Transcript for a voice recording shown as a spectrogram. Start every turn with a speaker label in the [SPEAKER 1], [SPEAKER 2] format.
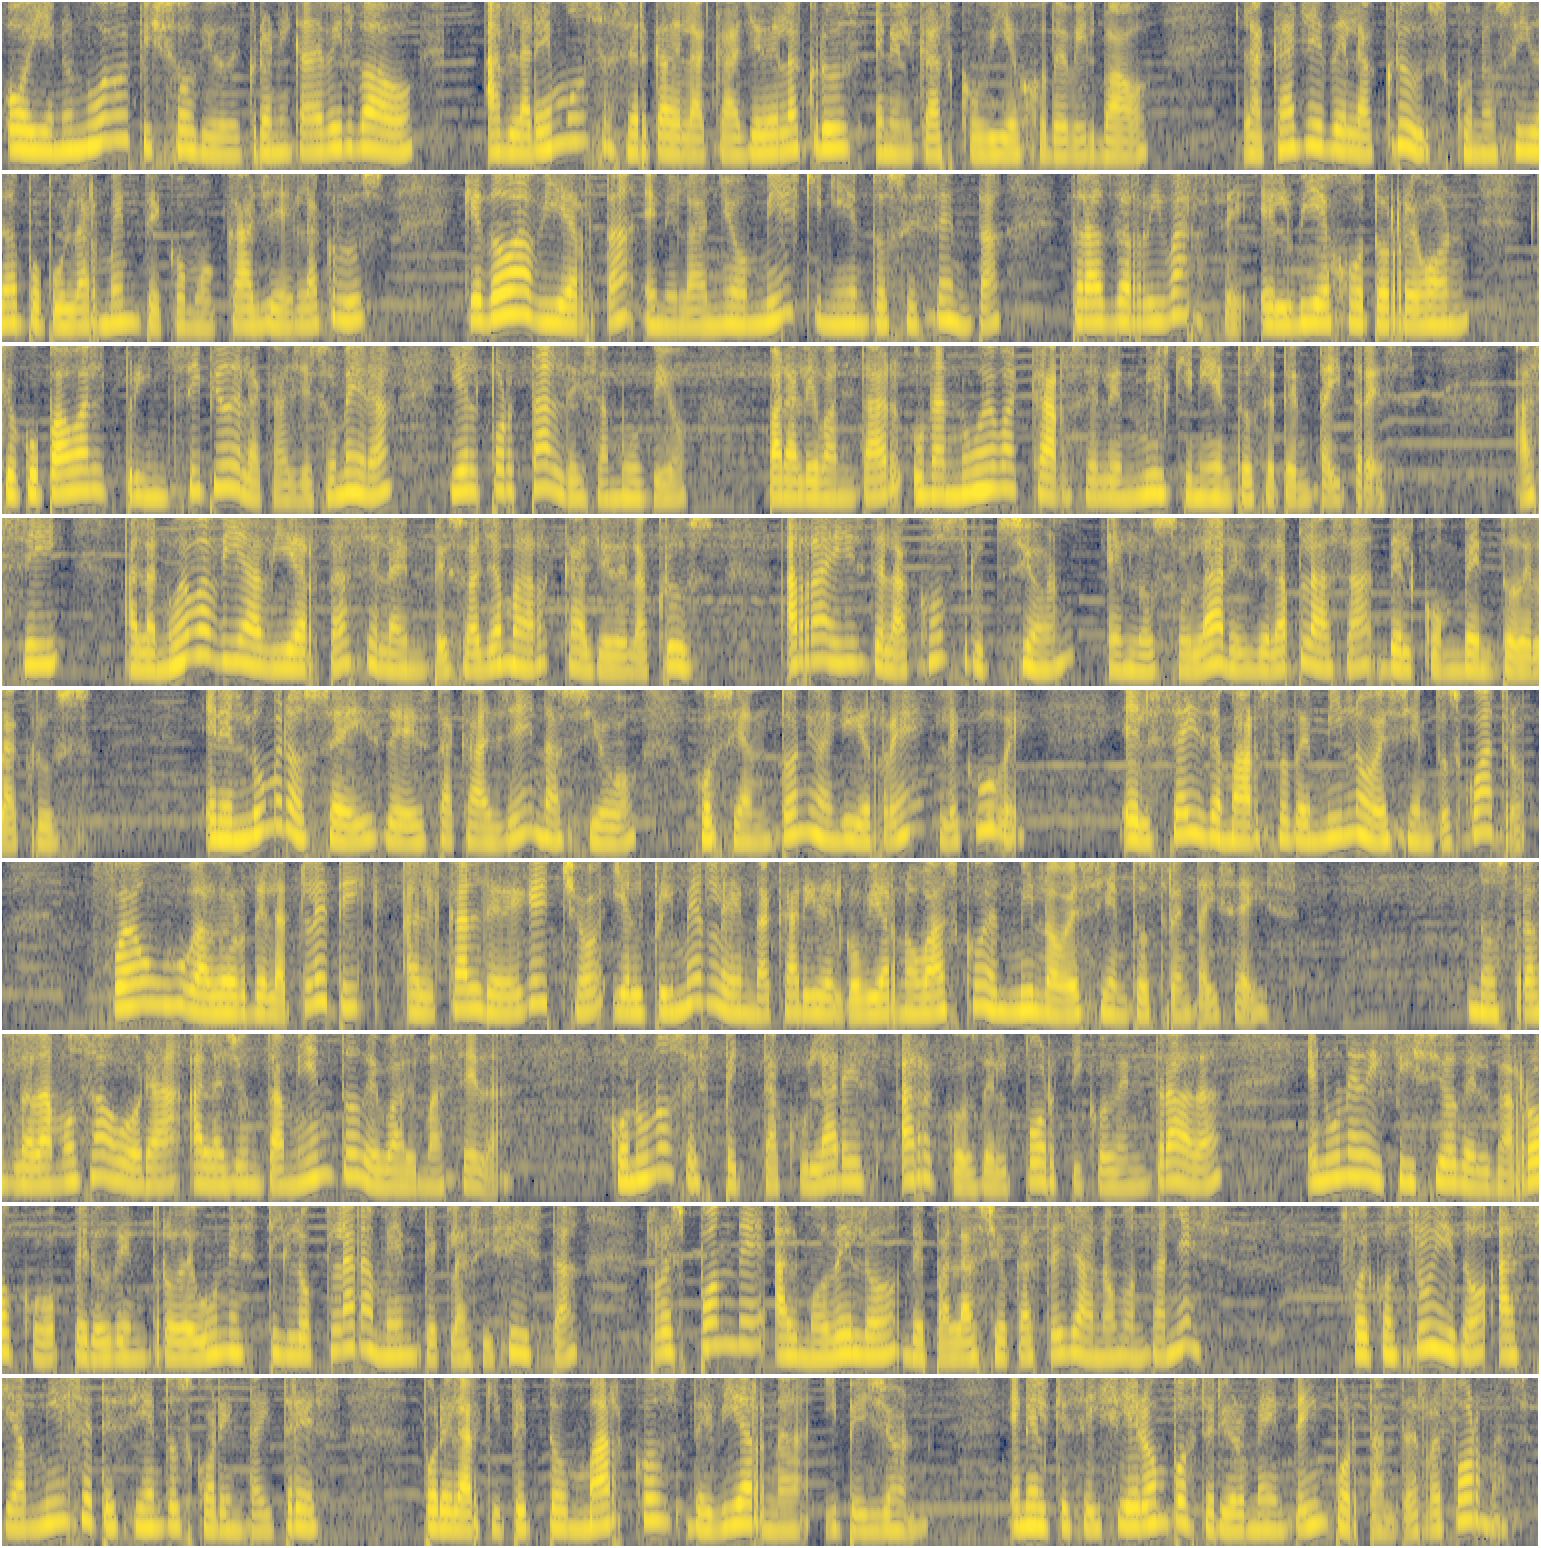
[SPEAKER 1] Hoy en un nuevo episodio de Crónica de Bilbao hablaremos acerca de la calle de la Cruz en el casco viejo de Bilbao. La calle de la Cruz, conocida popularmente como calle La Cruz, quedó abierta en el año 1560 tras derribarse el viejo torreón que ocupaba el principio de la calle Somera y el portal de Zamudio, para levantar una nueva cárcel en 1573. Así, a la nueva vía abierta se la empezó a llamar Calle de la Cruz, a raíz de la construcción en los solares de la plaza del convento de la Cruz. En el número 6 de esta calle nació José Antonio Aguirre Lecube, el 6 de marzo de 1904. Fue un jugador del Athletic, alcalde de Guecho y el primer lehendakari del gobierno vasco en 1936. Nos trasladamos ahora al ayuntamiento de Balmaceda, con unos espectaculares arcos del pórtico de entrada en un edificio del barroco, pero dentro de un estilo claramente clasicista, responde al modelo de Palacio Castellano Montañés fue construido hacia 1743 por el arquitecto Marcos de Vierna y Pellón, en el que se hicieron posteriormente importantes reformas.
